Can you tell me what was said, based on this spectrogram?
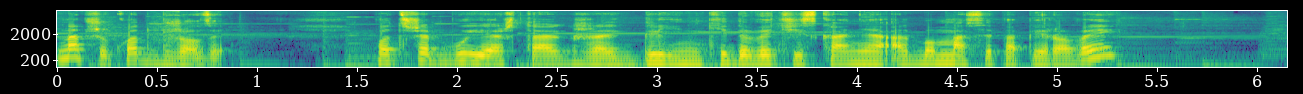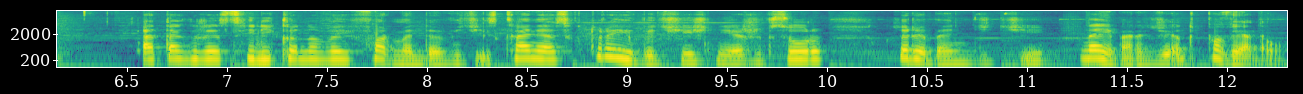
na przykład brzozy. Potrzebujesz także glinki do wyciskania albo masy papierowej, a także silikonowej formy do wyciskania, z której wyciśniesz wzór, który będzie Ci najbardziej odpowiadał.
